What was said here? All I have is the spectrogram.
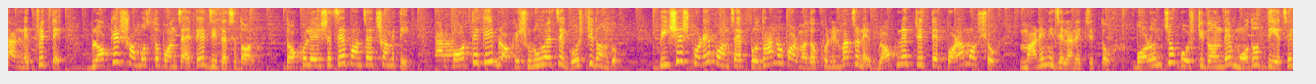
তার নেতৃত্বে ব্লকের সমস্ত পঞ্চায়েতে জিতেছে দল। দখলে এসেছে পঞ্চায়েত সমিতি। তারপর থেকেই ব্লকে শুরু হয়েছে গোষ্ঠীদ্বন্দ্ব। বিশেষ করে পঞ্চায়েত প্রধান ও কর্মাধ্যক্ষ নির্বাচনে ব্লক নেতৃত্বের পরামর্শ মানেনি জেলা নেতৃত্ব। বরঞ্চ গোষ্ঠীদ্বন্দ্বে মদত দিয়েছেন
